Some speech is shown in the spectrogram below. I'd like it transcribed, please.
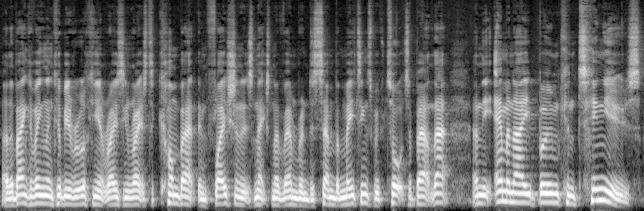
Uh, the Bank of England could be looking at raising rates to combat inflation at its next November and December meetings. We've talked about that, and the M&A boom continues.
